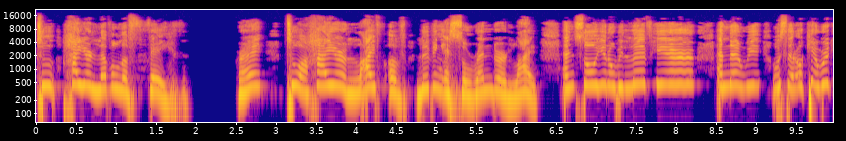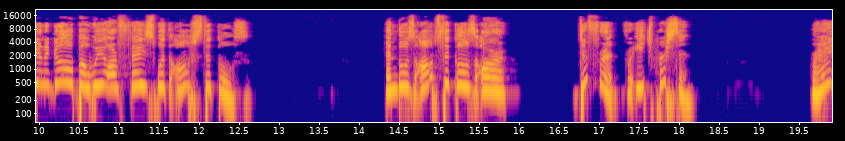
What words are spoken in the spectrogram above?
to higher level of faith, right? To a higher life of living a surrendered life. And so, you know, we live here and then we, we said, okay, we're going to go, but we are faced with obstacles. And those obstacles are different for each person. Right?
